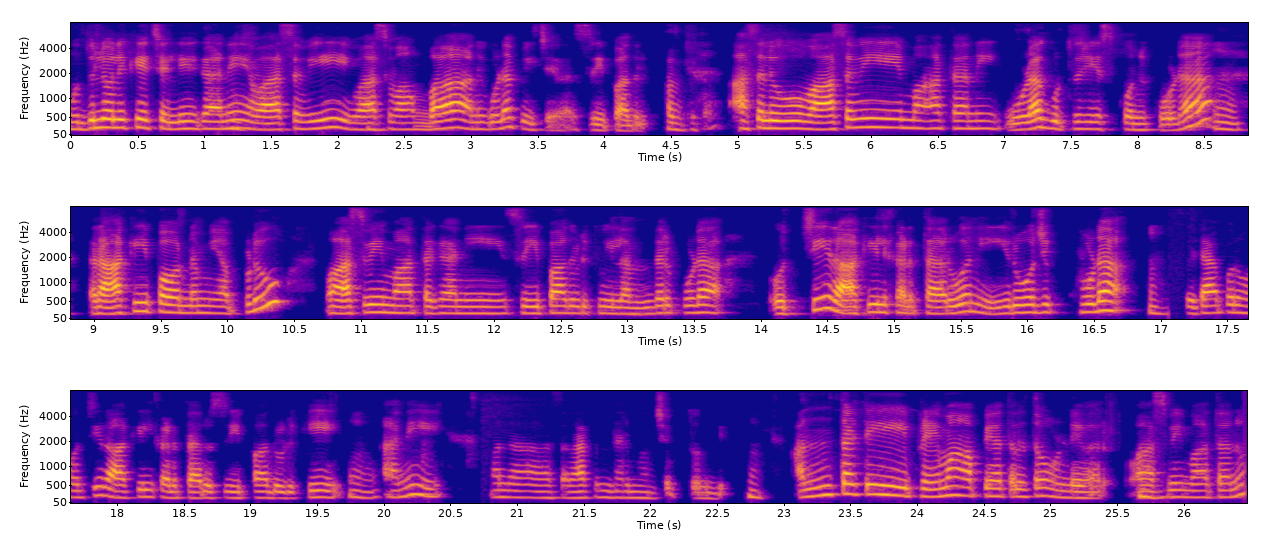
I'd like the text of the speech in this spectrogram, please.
ముద్దులోలికే చెల్లి గాని. వాసవి వాసవాంబ అని కూడా పిలిచేవారు శ్రీపాదులు అసలు వాసవి మాతని కూడా గుర్తు చేసుకొని కూడా. రాఖీ పౌర్ణమి అప్పుడు వాసవి మాత గాని శ్రీపాదుడికి వీళ్ళందరూ కూడా వచ్చి రాఖీలు కడతారు అని ఈ రోజు కూడా. పిఠాపురం వచ్చి రాఖీలు కడతారు శ్రీపాదుడికి. అని మన సనాతన ధర్మం చెప్తుంది. అంతటి ప్రేమ ఆప్యాయతలతో ఉండేవారు వాసవి మాతను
